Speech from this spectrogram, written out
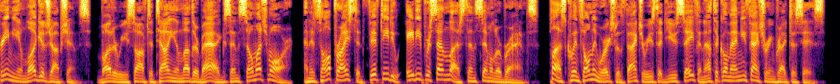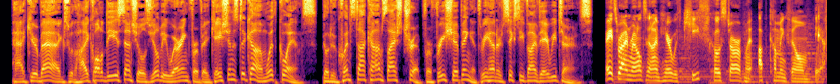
premium luggage options, buttery soft Italian leather bags, and so much more. And it's all priced at 50 to 80% less than similar brands. Plus, Quince only works with factories that use safe and ethical manufacturing practices. Pack your bags with high-quality essentials you'll be wearing for vacations to come with Quince. Go to quince.com slash trip for free shipping and 365-day returns. Hey, it's Ryan Reynolds, and I'm here with Keith, co star of my upcoming film, If,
